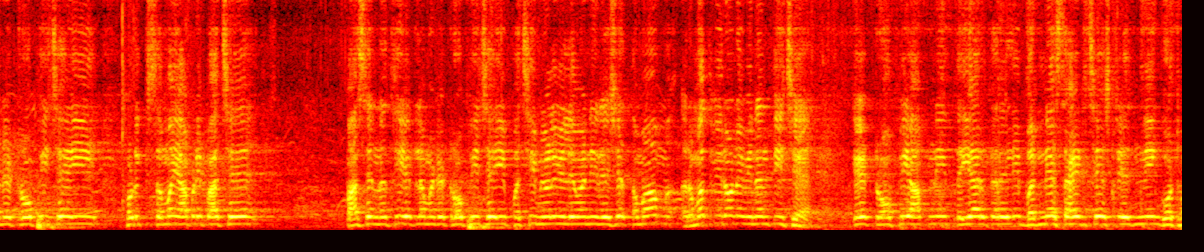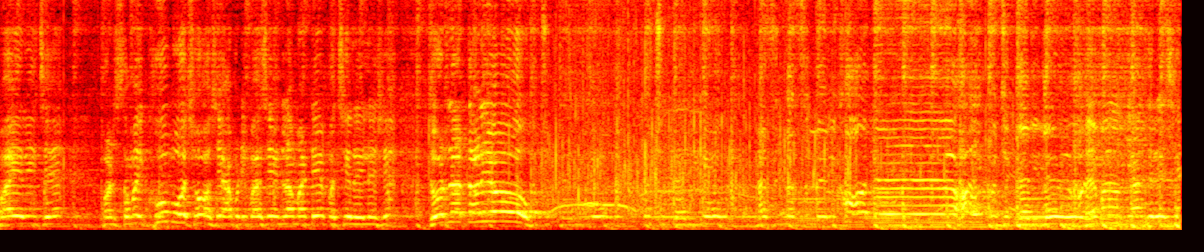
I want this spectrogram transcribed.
અને ટ્રોફી છે એ થોડીક સમય આપણી પાસે પાસે નથી એટલા માટે ટ્રોફી છે એ પછી મેળવી લેવાની રહેશે. તમામ રમતવીરોને વિનંતી છે કે ટ્રોફી આપની તૈયાર કરેલી બંને સાઈડ છે સ્ટેજની ગોઠવાયેલી છે. પણ સમય ખૂબ ઓછો છે આપણી પાસે એટલા માટે પછી લઈ લેશે જોરદાર તાળીઓ મહેમાનો ત્યાં જ રહેશે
